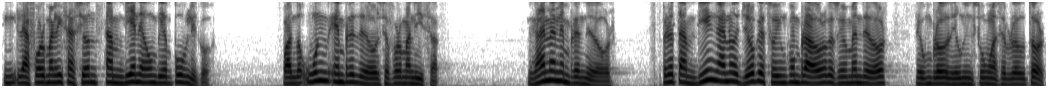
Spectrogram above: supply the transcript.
y la formalización también es un bien público. Cuando un emprendedor se formaliza, gana el emprendedor, pero también gano yo que soy un comprador, que soy un vendedor de un, de un insumo a ese productor.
